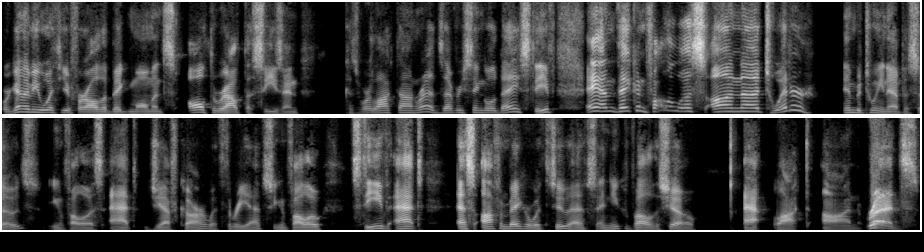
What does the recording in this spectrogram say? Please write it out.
We're going to be with you for all the big moments all throughout the season because we're locked on Reds every single day, Steve. And they can follow us on uh, Twitter in between episodes. You can follow us at Jeff Carr with three F's. You can follow Steve at S. Offenbaker with two F's. And you can follow the show at Locked On Reds.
